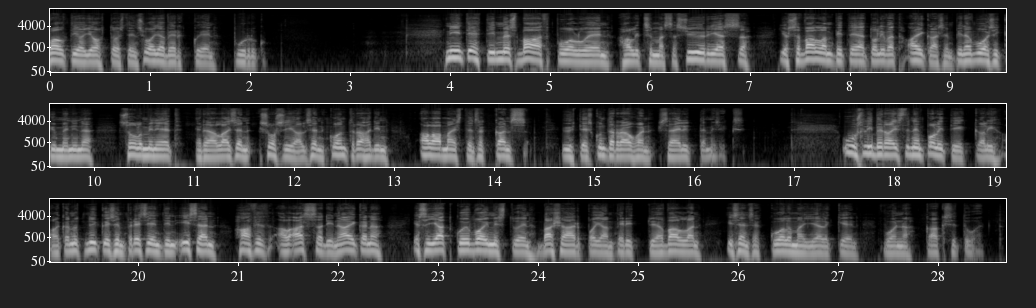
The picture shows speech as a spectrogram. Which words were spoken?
valtiojohtoisten suojaverkkojen purku. Niin tehtiin myös Baath-puolueen hallitsemassa Syyriassa, jossa vallanpitäjät olivat aikaisempina vuosikymmeninä solmineet eräänlaisen sosiaalisen kontrahdin alamaistensa kanssa yhteiskuntarauhan säilyttämiseksi. Uusliberalistinen politiikka oli alkanut nykyisen presidentin isän Hafid al-Assadin aikana ja se jatkui voimistuen Bashar-pojan perittyä vallan isänsä kuoleman jälkeen vuonna 2000.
